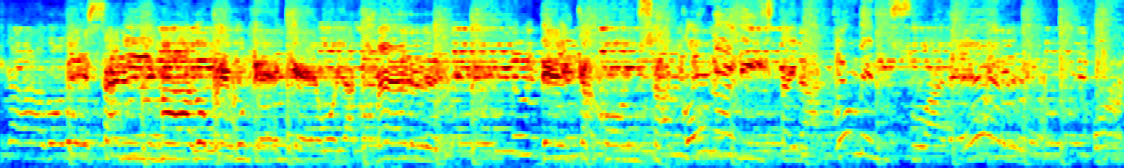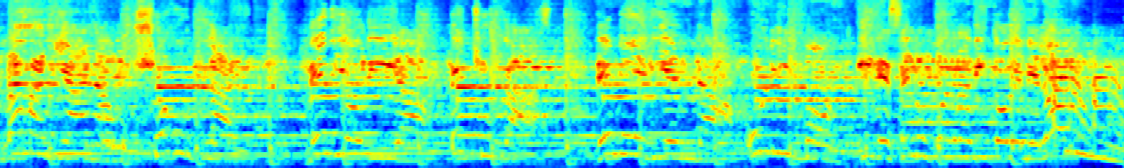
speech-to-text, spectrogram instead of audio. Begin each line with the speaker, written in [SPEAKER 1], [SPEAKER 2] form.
[SPEAKER 1] Fatigado, desanimado, pregunté qué voy a comer. Del cajón sacó una lista y la comenzó a leer. Por la mañana un yogurt mediodía pechugas, de merienda un limón y de cena un cuadradito de melón.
